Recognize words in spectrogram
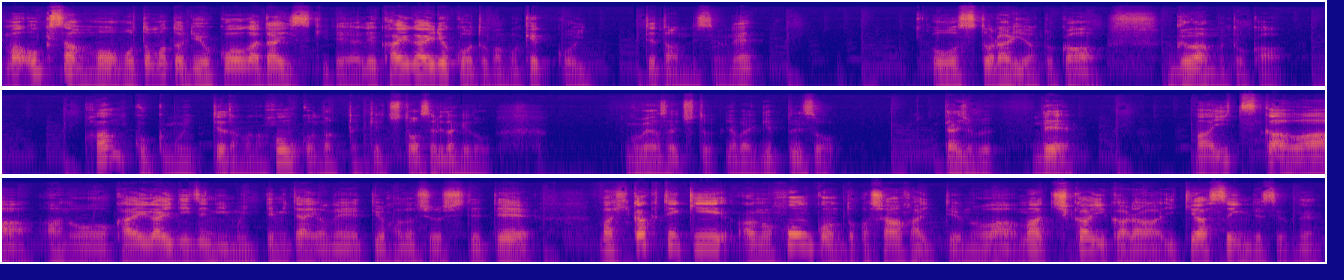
まあ、奥さんももともと旅行が大好きでで海外旅行とかも結構行ってたんですよね。オーストラリアとかグアムとか。韓国も行ってたかな？香港だったっけ？ちょっと忘れたけど。ごめんなさい。ちょっとやばいゲップ出そう大丈夫。でまあいつかはあの海外ディズニーも行ってみたいよねっていう話をしててまあ比較的あの香港とか上海っていうのはまあ近いから行きやすいんですよね。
